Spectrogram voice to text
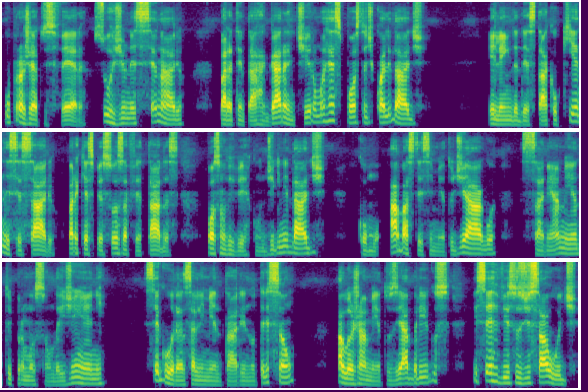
O projeto Esfera surgiu nesse cenário para tentar garantir uma resposta de qualidade. Ele ainda destaca o que é necessário para que as pessoas afetadas possam viver com dignidade, como abastecimento de água, saneamento e promoção da higiene, segurança alimentar e nutrição, alojamentos e abrigos e serviços de saúde.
